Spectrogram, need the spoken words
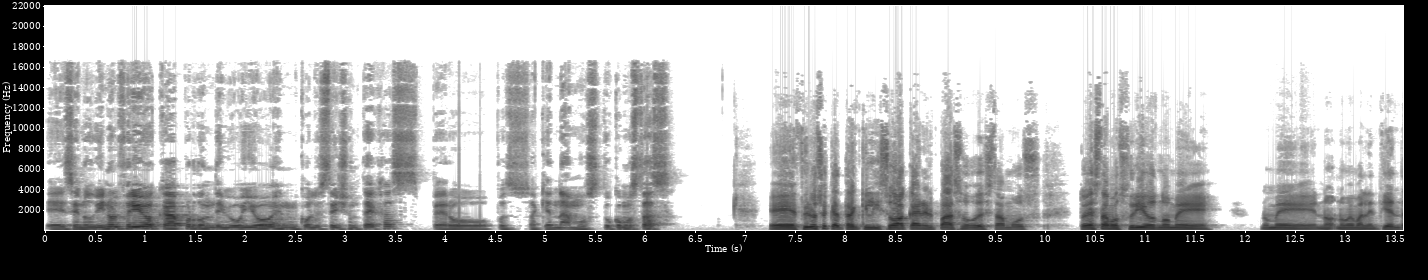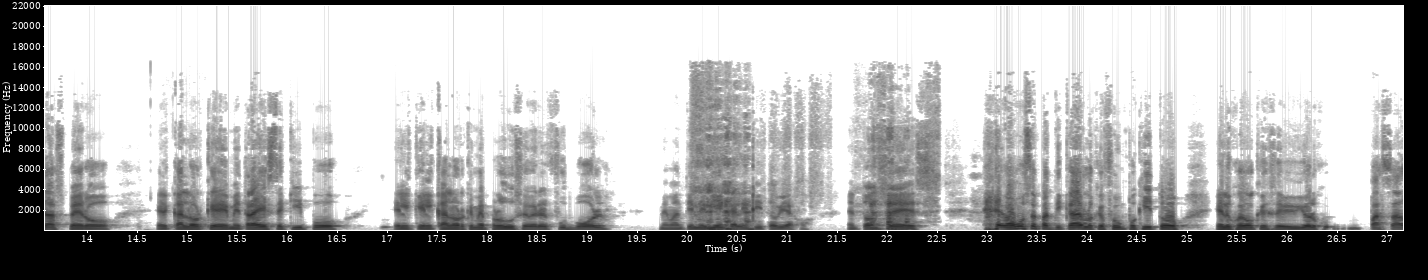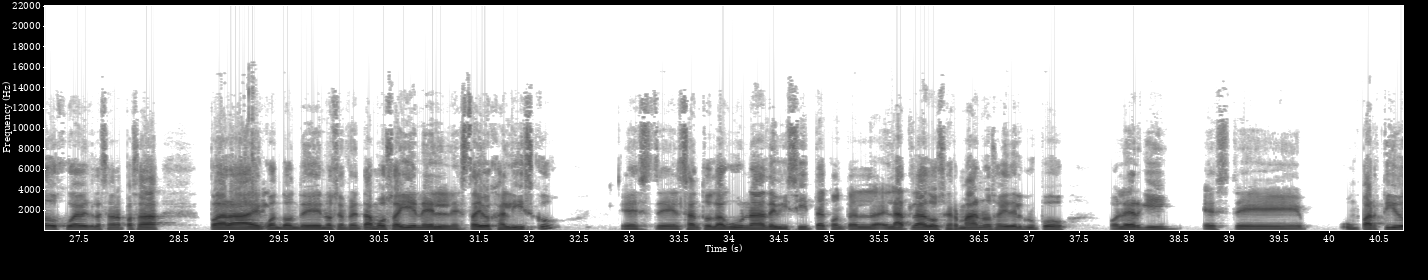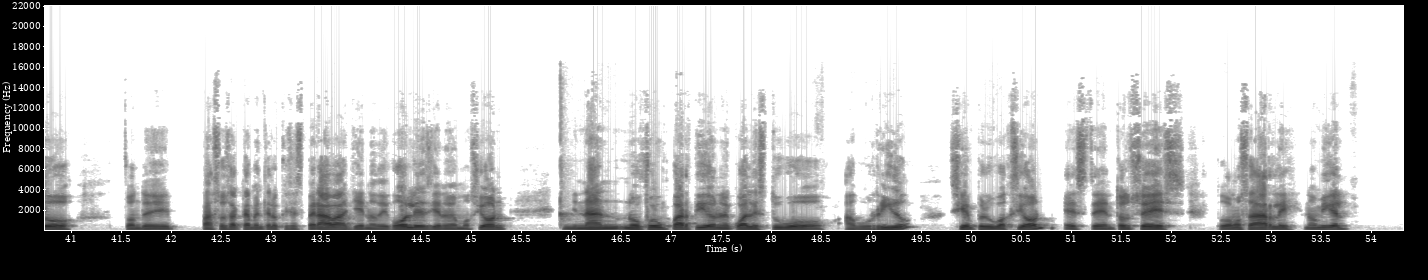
Eh, se nos vino el frío acá por donde vivo yo, en College Station, Texas, pero pues aquí andamos. ¿Tú cómo estás? Eh, el frío se tranquilizó acá en El Paso, estamos, todavía estamos fríos, no me, no me, no, me malentiendas, pero el calor que me trae este equipo, el, el calor que me produce ver el fútbol, me mantiene bien calientito, viejo. Entonces, vamos a platicar lo que fue un poquito el juego que se vivió el pasado jueves de la semana pasada para eh, cuando donde nos enfrentamos ahí en el Estadio Jalisco, este, el Santos Laguna de visita contra el, Atlas, los hermanos ahí del grupo Olergui, este, un partido donde pasó exactamente lo que se esperaba, lleno de goles, lleno de emoción. No fue un partido en el cual estuvo aburrido, siempre hubo acción. Este, entonces, pues vamos a darle, ¿no, Miguel?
